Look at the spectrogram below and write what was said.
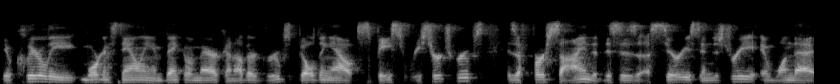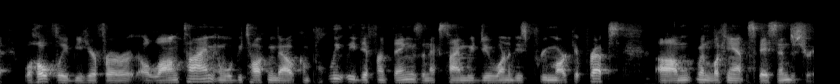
You know, clearly Morgan Stanley and Bank of America and other groups building out space research groups is a first sign that this is a serious industry and one that will hopefully be here for a long time. And we'll be talking about completely different things the next time we do one of these pre-market preps um, when looking at the space industry.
